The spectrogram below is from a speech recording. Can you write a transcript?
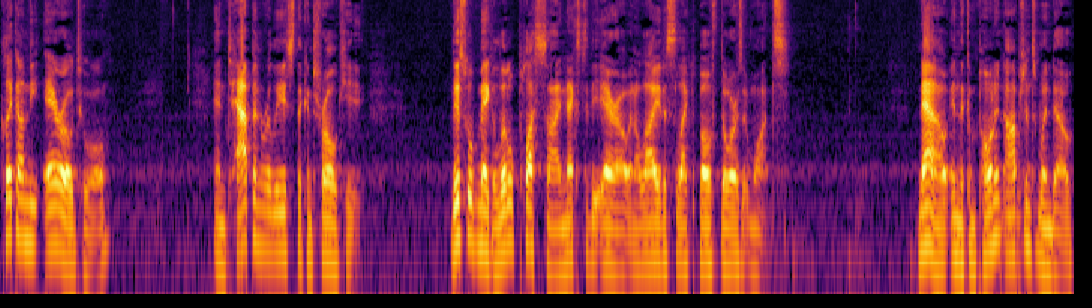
Click on the arrow tool and tap and release the control key. This will make a little plus sign next to the arrow and allow you to select both doors at once. Now, in the Component Options window,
